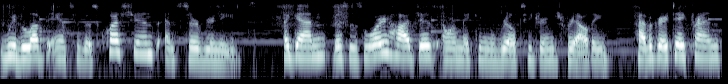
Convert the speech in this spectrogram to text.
We'd love to answer those questions and serve your needs. Again, this is Laurie Hodges, and we're making Realty Dreams reality. Have a great day, friends.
